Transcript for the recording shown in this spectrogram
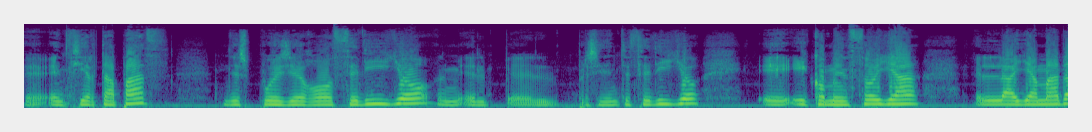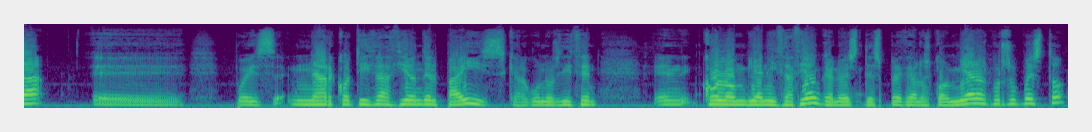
eh, en cierta paz, después llegó Cedillo, el, presidente Cedillo, eh, y comenzó ya la llamada eh, pues narcotización del país, que algunos dicen en colombianización, que no es desprecio a los colombianos, por supuesto,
